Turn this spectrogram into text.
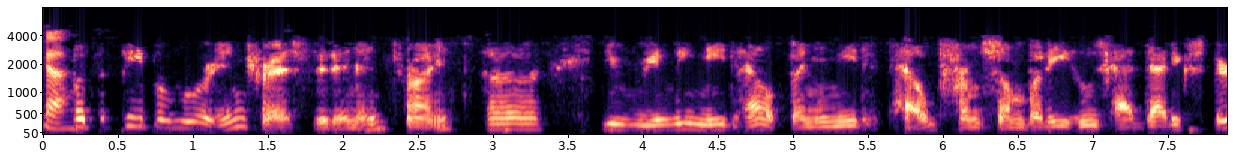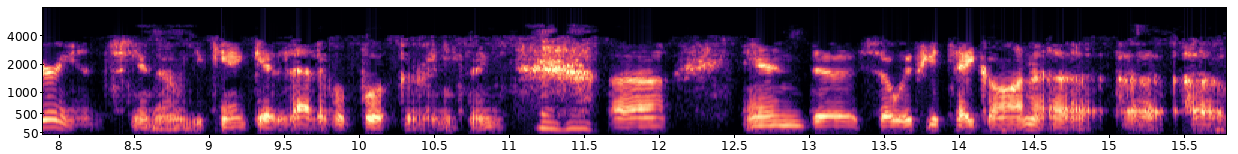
Yeah. But the people who are interested in it, right? Uh, you really need help and you need help from somebody who's had that experience. You know, you can't get it out of a book or anything. Mm-hmm. Uh, and uh, so if you take on a, a, a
